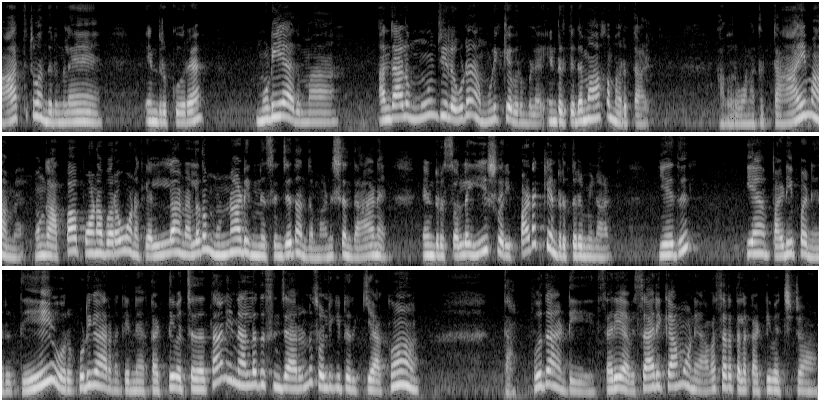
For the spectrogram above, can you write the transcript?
பார்த்துட்டு வந்துடுங்களேன் என்று கூற முடியாதுமா அந்த ஆள் மூஞ்சியில் கூட நான் முழிக்க விரும்பலை என்று திடமாக மறுத்தாள். அவர் உனக்கு தாய் மாமன். உங்கள் அப்பா போன பிறகு உனக்கு எல்லா நல்லதும் முன்னாடி நின்று செஞ்சது அந்த மனுஷன் தானே என்று சொல்ல ஈஸ்வரி படக்கென்று திரும்பினாள். எது? ஏன் படிப்பை நிறுத்தி ஒரு குடிகாரனுக்கு என்ன கட்டி வச்சதை தான் நீ நல்லது செஞ்சாருன்னு சொல்லிக்கிட்டு இருக்கியாக்கும்? தப்பு தாண்டி சரியா விசாரிக்காமல் உன்னை அவசரத்தில் கட்டி வச்சிட்டோம்.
